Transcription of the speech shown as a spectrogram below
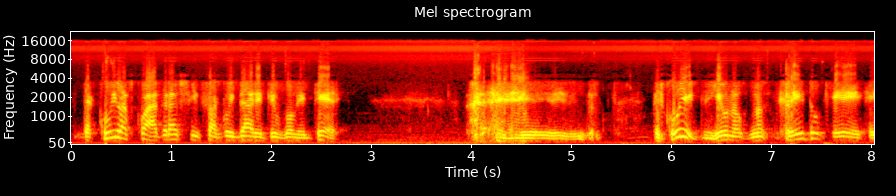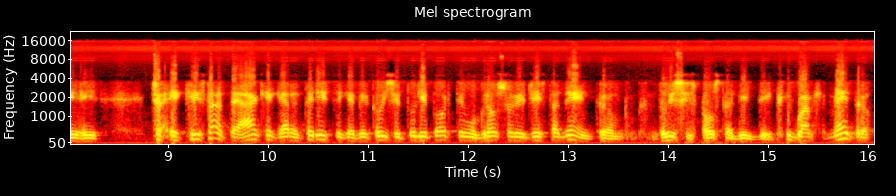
da cui la squadra si fa guidare più volentieri. Eh, per cui io no, no, credo che eh, cioè, Cristante ha anche caratteristiche per cui se tu gli porti un grosso regista dentro, lui si sposta di, di, di qualche metro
